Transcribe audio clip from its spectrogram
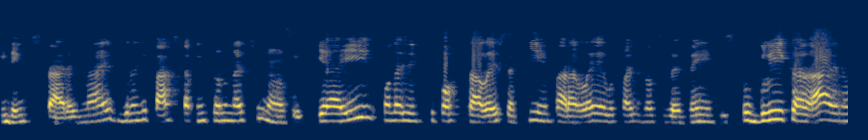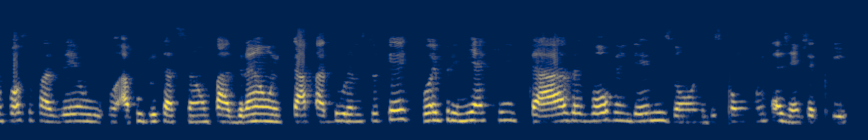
identitárias, mas grande parte está pensando nas finanças. E aí, quando a gente se fortalece aqui em paralelo, faz nossos eventos, publica, ah, eu não posso fazer a publicação padrão em capa dura, não sei o quê, vou imprimir aqui em casa, vou vender nos ônibus, como muita gente aqui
